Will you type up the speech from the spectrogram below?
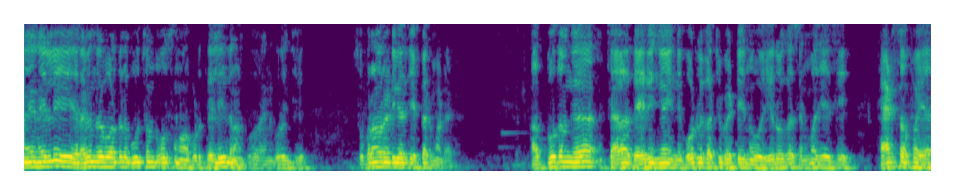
నేను వెళ్ళి రవీంద్ర భారతిలో కూర్చొని చూస్తున్నాను. అప్పుడు తెలియదు నాకు ఆయన గురించి. సుబ్రహ్మరెడ్డి గారు చెప్పారన్నమాట అద్భుతంగా చాలా ధైర్యంగా ఇన్ని కోట్లు ఖర్చు పెట్టి నువ్వు హీరోగా సినిమా చేసి హ్యాట్స్ ఆఫ్ అయ్యా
